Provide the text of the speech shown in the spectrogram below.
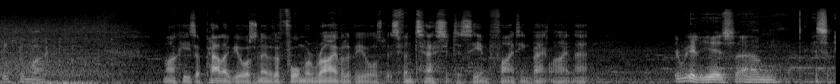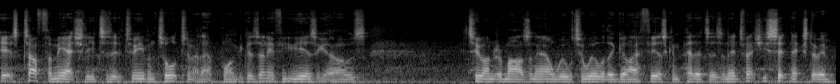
Thank you, Mark. Mark, he's a pal of yours and was a former rival of yours, but it's fantastic to see him fighting back like that. It really is. Um, it's, it's tough for me actually to, to even talk to him at that point because only a few years ago I was 200 miles an hour wheel to wheel with a guy, fierce competitors, and then to actually sit next to him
